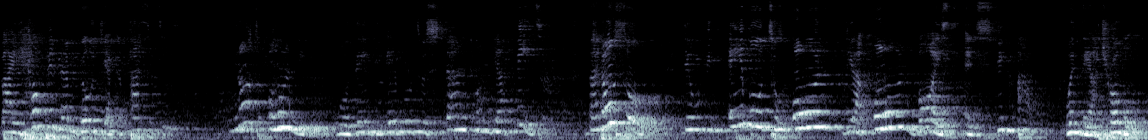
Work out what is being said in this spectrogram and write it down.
by helping them build their capacities, not only will they be able to stand on their feet, but also they will be able to own their own voice and speak up when they are troubled.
